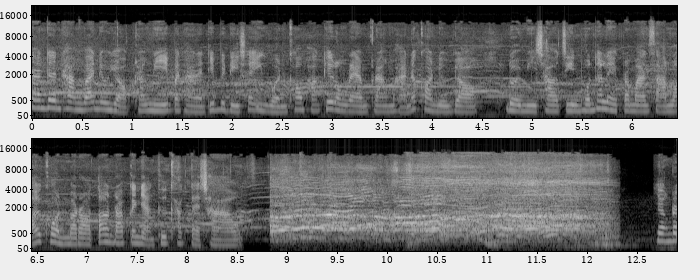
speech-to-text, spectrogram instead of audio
การเดินทางแวะนิวยอร์กครั้งนี้ประธานาธิบดีไช่อิงเวินเข้าพักที่โรงแรมกลางมหานครนิวยอร์ก โดยมีชาวจีนพ้นทะเลประมาณ 300 คนมารอต้อนรับกันอย่างคึกคักแต่เช้า อย่างไร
